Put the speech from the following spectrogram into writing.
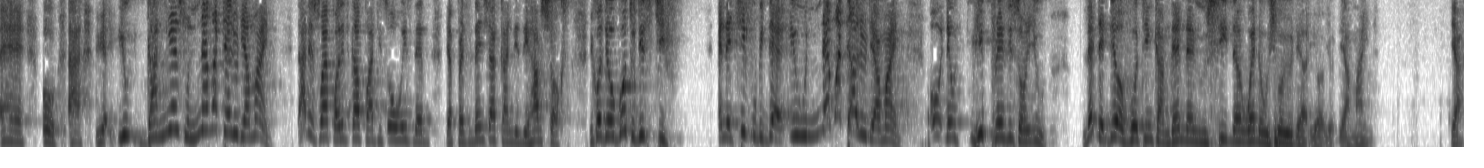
uh, oh, uh, you, Ghanaians will never tell you their mind. That is why political parties always the, the presidential candidates they have shocks because they will go to this chief and the chief will be there. He will never tell you their mind. Oh, will heap praises on you. Let the day of voting come, then then you see them when they will show you their your, your, their mind. Yeah,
